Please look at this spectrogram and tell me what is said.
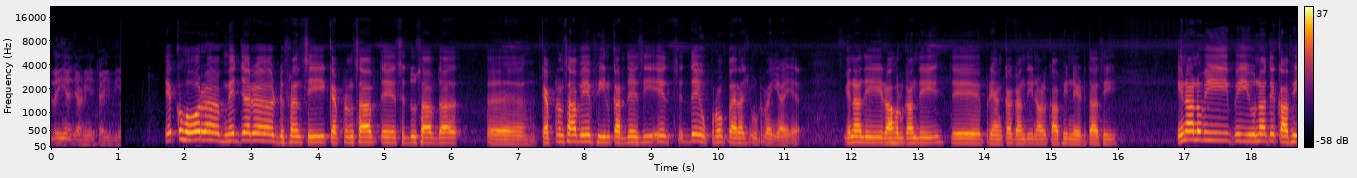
ਲਈਆਂ ਜਾਣੀਆਂ ਚਾਹੀਦੀਆਂ। ਇੱਕ ਹੋਰ ਮੇਜਰ ਡਿਫਰੈਂਸ ਸੀ ਕੈਪਟਨ ਸਾਹਿਬ ਤੇ ਸਿੱਧੂ ਸਾਹਿਬ ਦਾ ਕੈਪਟਨ ਸਾਹਿਬ ਇਹ ਫੀਲ ਕਰਦੇ ਸੀ, ਇਹ ਸਿੱਧੇ ਉੱਪਰੋਂ ਪੈਰਾਸ਼ੂਟ ਰਾਹੀਂ ਆਏ ਆ। ਇਹਨਾਂ ਦੀ ਰਾਹੁਲ ਗਾਂਧੀ ਤੇ ਪ੍ਰਿਯੰਕਾ ਗਾਂਧੀ ਨਾਲ ਕਾਫੀ ਨੇੜਤਾ ਸੀ। ਇਹਨਾਂ ਨੂੰ ਵੀ ਵੀ ਉਹਨਾਂ ਤੇ ਕਾਫੀ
